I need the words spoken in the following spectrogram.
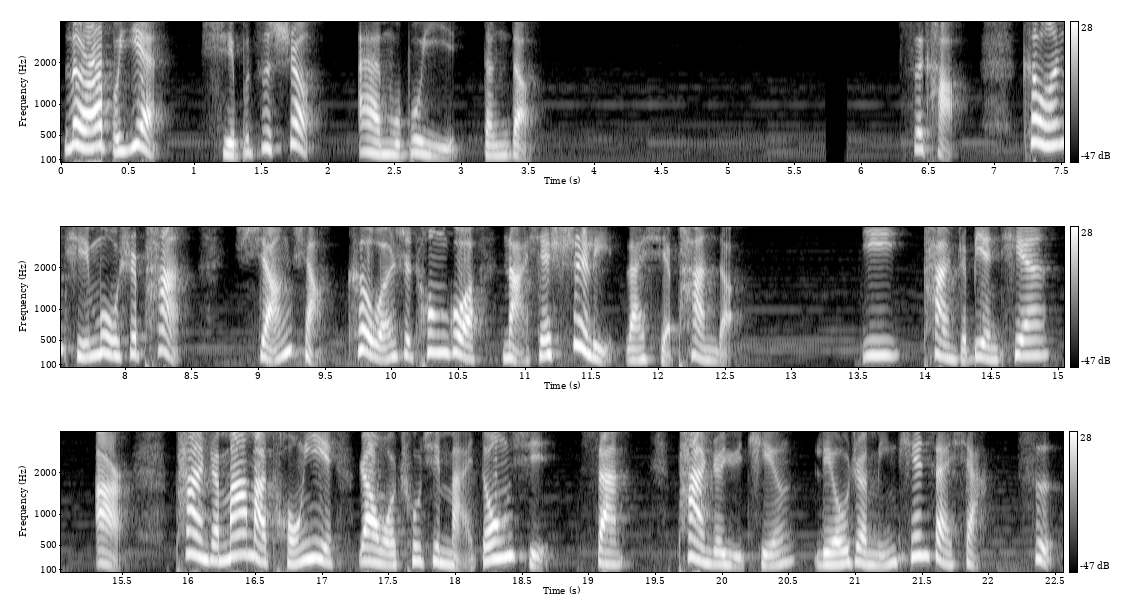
乐而不厌、喜不自胜、爱慕不已等等。思考课文题目是盼，想想课文是通过哪些事例来写盼的？一盼着变天。二盼着妈妈同意让我出去买东西。三盼着雨停，留着明天再下。四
